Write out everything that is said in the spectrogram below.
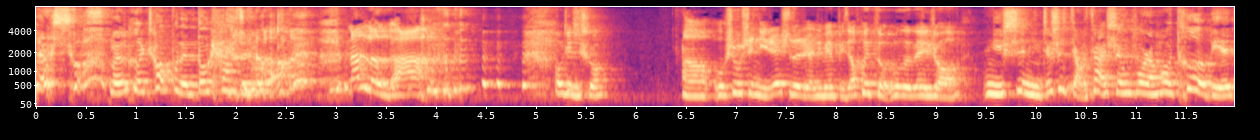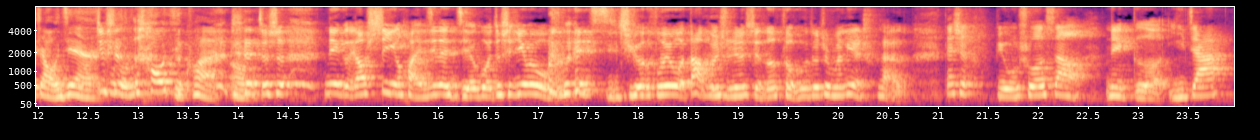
他说门和窗不能都开着吗？那冷啊。我跟你说，嗯，我是不是你认识的人里面比较会走路的那种？你是你就是脚下生风，然后特别矫健，就是走的超级快。嗯就是那个要适应环境的结果，就是因为我不会骑车，所以我大部分时间选择走路，就这么练出来了。但是比如说像那个宜家，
